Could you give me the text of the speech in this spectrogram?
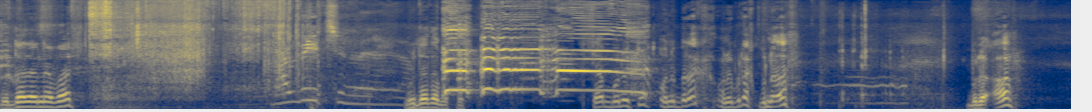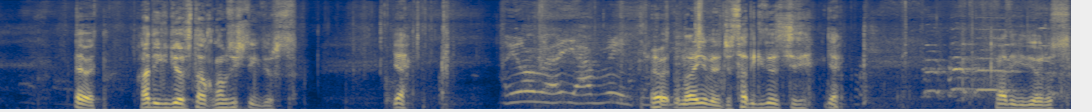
Burada da ne var? Ben de içine. Burada da mısır. Sen bunu tut, onu bırak, onu bırak, bunu al. Bunu al. Evet. Hadi gidiyoruz, tavuklarımızı işte gidiyoruz. Gel. Hayır onlara yem vereceğim. Evet, bunlara iyi vereceğiz. Hadi gidiyoruz içeri. Gel. Hadi gidiyoruz.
